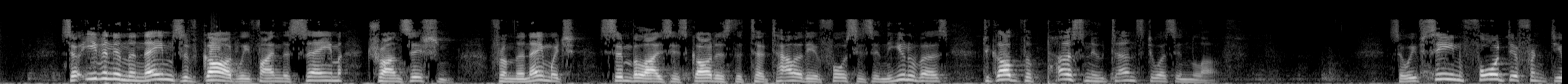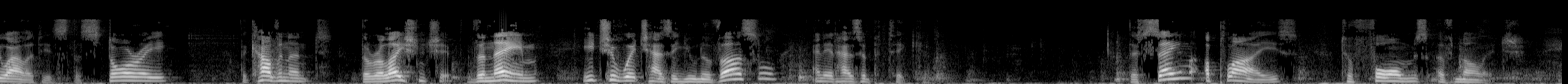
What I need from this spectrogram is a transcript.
So even in the names of God, we find the same transition from the name which symbolizes God as the totality of forces in the universe to God, the person who turns to us in love. So we've seen four different dualities the story, the covenant, the relationship, the name, each of which has a universal and it has a particular. The same applies to forms of knowledge.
